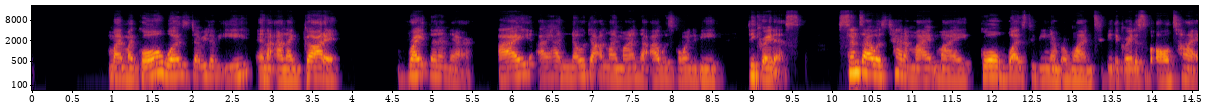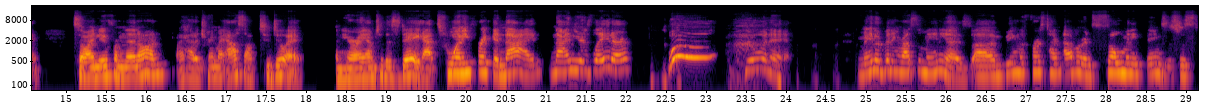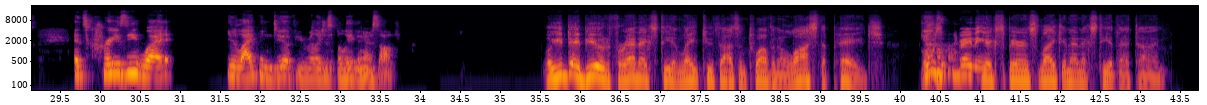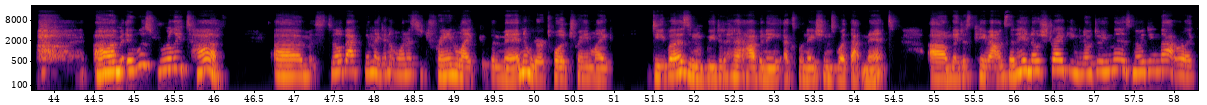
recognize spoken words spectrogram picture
my my goal was WWE and and I got it right then and there. I I had no doubt in my mind that I was going to be the greatest. Since I was 10, my my goal was to be number 1, to be the greatest of all time. So I knew from then on I had to train my ass off to do it. And here I am to this day at 20 freaking 9, 9 years later. Woo! Doing it. main eventing WrestleManias, um, being the first time ever in so many things. It's just, it's crazy what your life can do if you really just believe in yourself. Well, you debuted for NXT in late 2012 and it lost the page. What was the training experience like in NXT at that time? um, it was really tough. Um, still back then, they didn't want us to train like the men, and we were told to train like divas, and we didn't have any explanations what that meant. Um, they just came out and said, "Hey, no striking, no doing this, no doing that." We're like,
